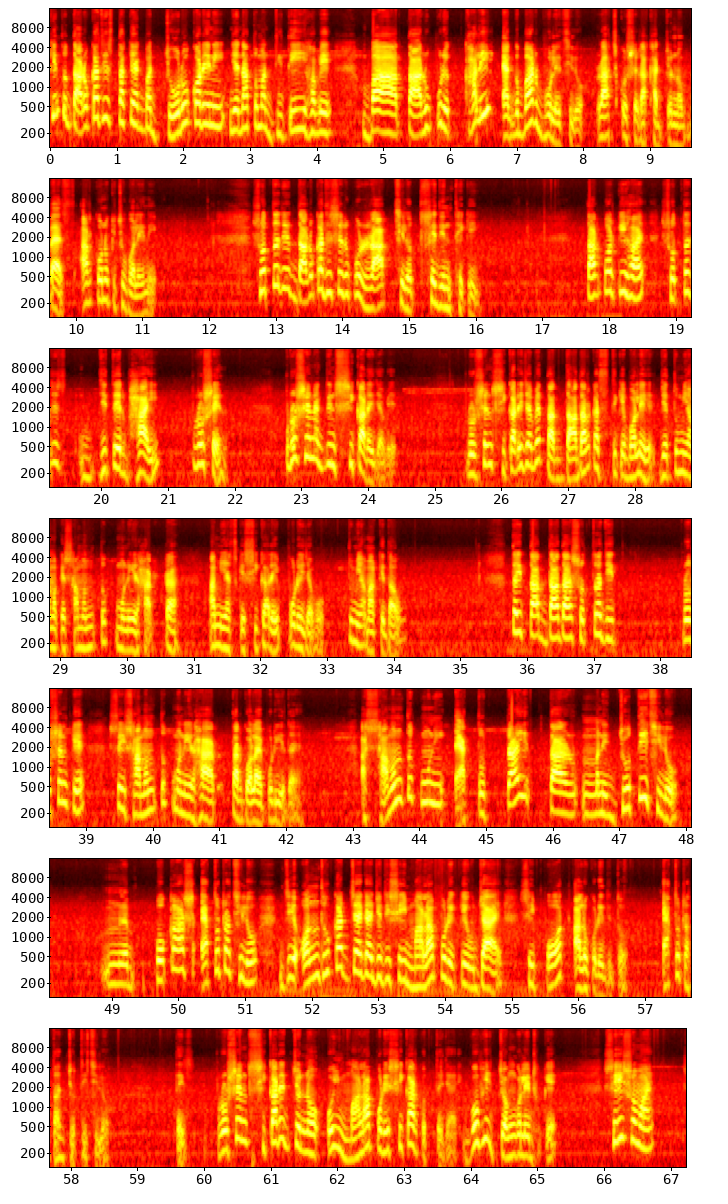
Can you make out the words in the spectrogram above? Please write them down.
কিন্তু দ্বারকাধীশ তাকে একবার জোরও করেনি যে, না, তোমার দিতেই হবে। বা তার উপরে খালি একবার বলেছিল রাজকোষে রাখার জন্য। ব্যাস, আর কোনো কিছু বলেনি। সত্যজিৎ দ্বারকাধীশের উপর রাগ ছিল সেদিন থেকেই। তারপর কি হয়? সত্যজিৎ, জিতের ভাই প্রসেন। প্রসেন একদিন শিকারে যাবে। প্রসেন শিকারে যাবে, তার দাদার কাছ থেকে বলে যে, তুমি আমাকে সামন্তক মনির হারটা, আমি আজকে শিকারে পড়ে যাব, তুমি আমাকে দাও। তাই তার দাদা সত্যাজিৎ প্রসেনকে সেই সামন্তক মনির হার তার গলায় পরিয়ে দেয়। আর সামন্তক মুনি এতটাই তার মানে জ্যোতি ছিল প্রকাশ এতটা ছিল যে অন্ধকার জায়গায় যদি সেই মালা পরে কেউ যায়, সেই পথ আলো করে দিত। এতটা তার জ্যোতি ছিল। তাই প্রসেন শিকারের জন্য ওই মালা পরে শিকার করতে যায়। গভীর জঙ্গলে ঢুকে। সেই সময়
